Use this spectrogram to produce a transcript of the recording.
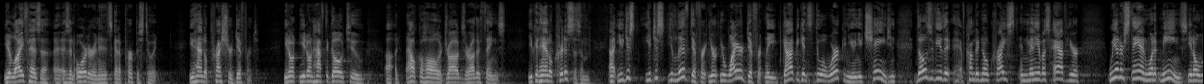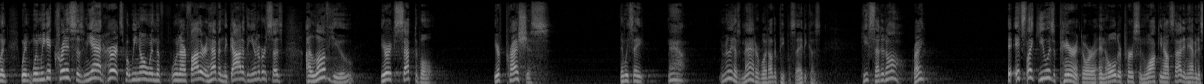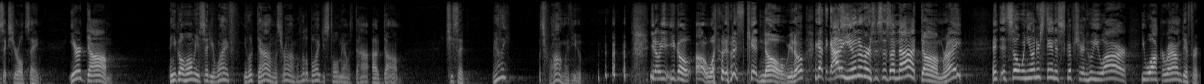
your life has, a, has an order and it's got a purpose to it. You handle pressure different. You don't, you don't have to go to uh, alcohol or drugs or other things. You can handle criticism. Uh, you just, you just, you live different. You're, you're wired differently. God begins to do a work in you and you change. And those of you that have come to know Christ, and many of us have here, we understand what it means. You know, when, when, when we get criticism, yeah, it hurts, but we know when, the, when our Father in heaven, the God of the universe says, I love you. You're acceptable. You're precious. Then we say, "Now, it really doesn't matter what other people say because He said it all, right? It's like you as a parent or an older person walking outside and having a six year old say, You're dumb. And you go home and you said your wife, You look down, what's wrong? A little boy just told me I was uh, dumb. She said, Really? What's wrong with you? You know, you, you go, oh, what, what, does this kid know? You know, I got the God of the universe that says I'm not dumb, right? And, and so when you understand the scripture and who you are, you walk around different.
